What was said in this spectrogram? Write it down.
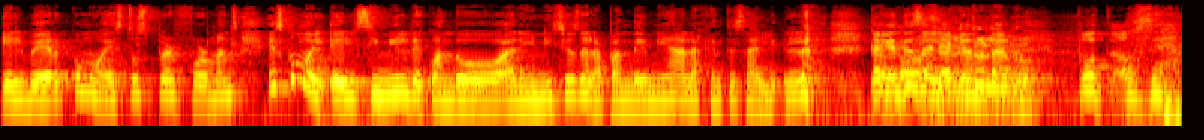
el ver como estos performances. Es como el, símil de cuando a inicios de la pandemia la gente, salía la, gente salía a cantar. o sea,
